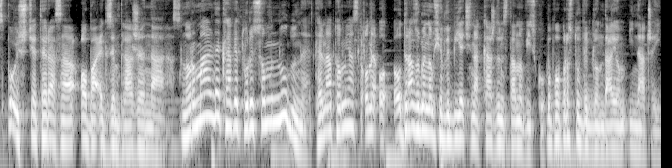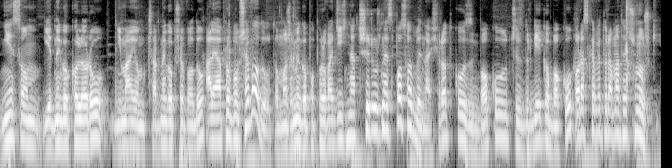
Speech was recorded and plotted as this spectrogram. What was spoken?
Spójrzcie teraz na oba egzemplarze naraz. Normalne klawiatury są nudne, te natomiast one od razu będą się wybijać na każdym stanowisku, bo po prostu wyglądają inaczej. Nie są jednego koloru, nie mają czarnego przewodu, ale a propos przewodu, to możemy go poprowadzić na trzy różne sposoby. Na środku, z boku czy z drugiego boku oraz klawiatura ma też nóżki,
